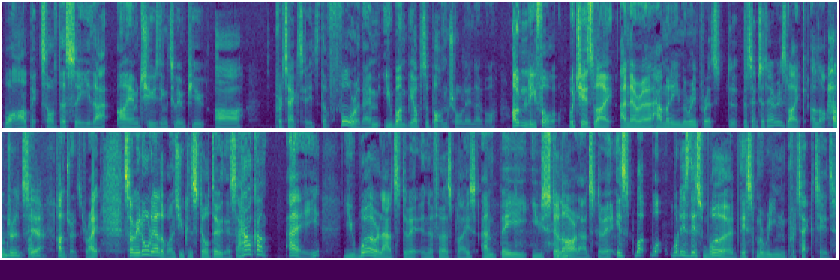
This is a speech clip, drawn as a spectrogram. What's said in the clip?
what are bits of the sea that I am choosing to impute are protected, that four of them you won't be able to bottom trawl in no more. Only four, which is like, and there are how many marine protected areas? Like a lot. Hundreds, right? yeah. Hundreds, right? So in all the other ones, you can still do this. So how come A, you were allowed to do it in the first place, and B, you still Mm-hmm. are allowed to do it? Is what what what is this word, this marine protected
